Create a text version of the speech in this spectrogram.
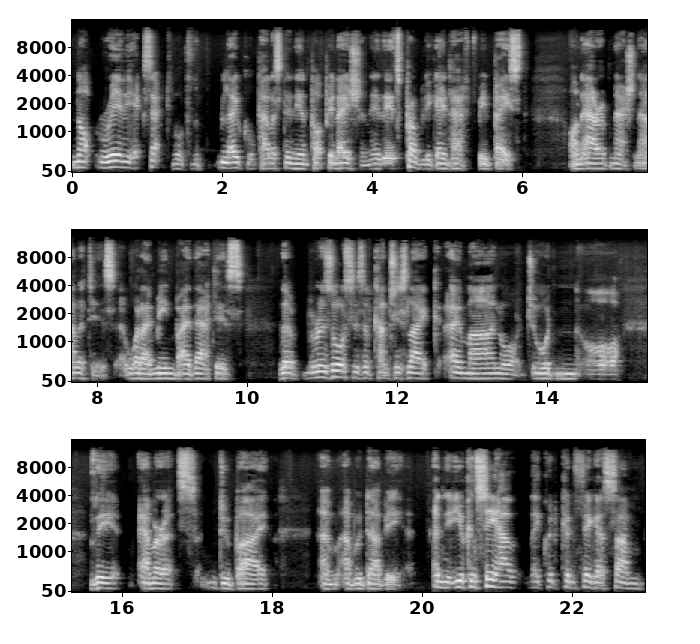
not really acceptable to the local Palestinian population, it's probably going to have to be based on Arab nationalities. What I mean by that is the resources of countries like Oman or Jordan or the Emirates, Dubai, um, Abu Dhabi. And you can see how they could configure some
